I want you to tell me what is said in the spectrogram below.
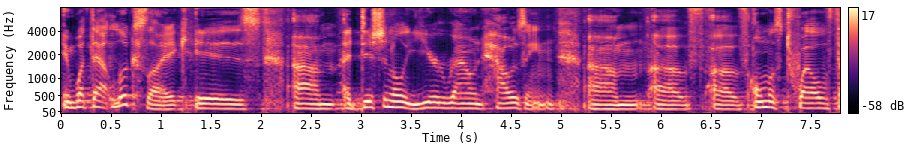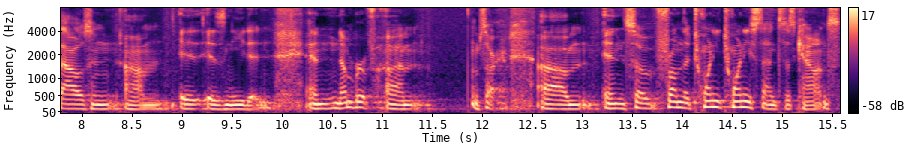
And what that looks like is um, additional year-round housing um, of, of almost 12,000 um, is, is, needed. And number of um, I'm sorry. Um, and so from the 2020 census counts,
